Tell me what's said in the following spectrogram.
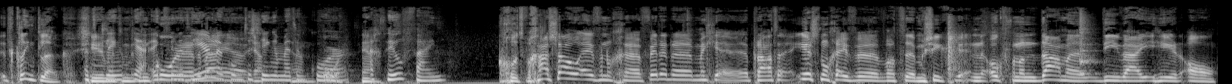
het klinkt leuk. Het klinkt, met, ja, met een ik koor vind het erbij, heerlijk om te ja. zingen met Ja, een koor. ja. Echt heel fijn. Goed, we gaan zo even nog eh, verder eh, met je eh, praten. Eerst nog even wat muziek. En ook van een dame die wij hier al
